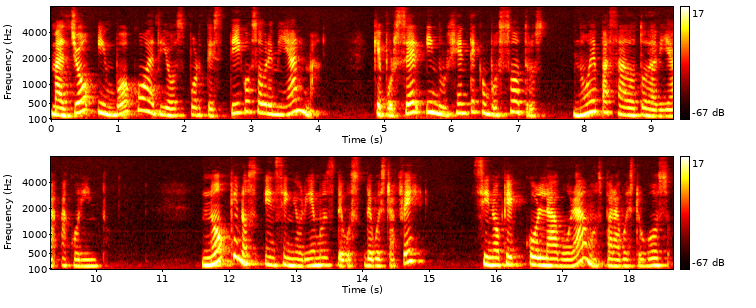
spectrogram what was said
Mas yo invoco a Dios por testigo sobre mi alma, que por ser indulgente con vosotros, no he pasado todavía a Corinto. No que nos enseñoremos de, de vuestra fe, sino que colaboramos para vuestro gozo,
